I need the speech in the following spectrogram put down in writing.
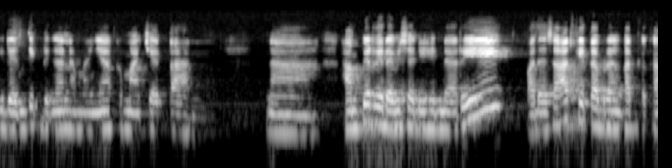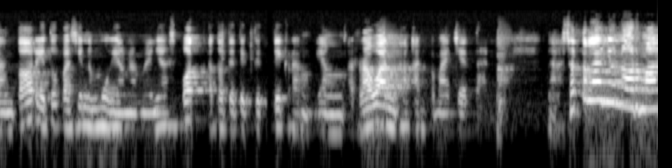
identik dengan namanya kemacetan. Nah, hampir tidak bisa dihindari pada saat kita berangkat ke kantor itu pasti nemu yang namanya spot atau titik-titik yang rawan akan kemacetan. Nah, setelah new normal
